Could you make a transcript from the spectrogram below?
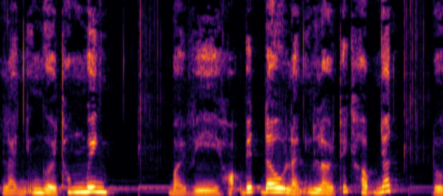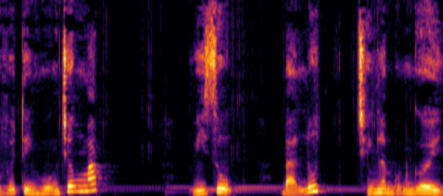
là những người thông minh bởi vì họ biết đâu là những lời thích hợp nhất đối với tình huống trước mắt. Ví dụ, bà Lút chính là một người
